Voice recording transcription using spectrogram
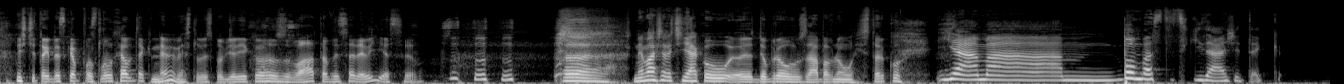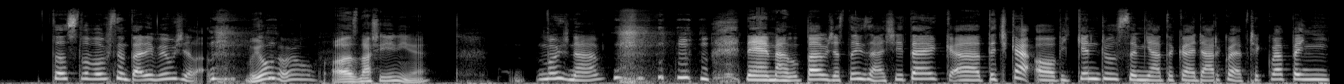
Ještě tak dneska poslouchám, tak nevím, jestli bychom měli někoho zvát, aby se nevyděsil. Uh, nemáš radši nějakou uh, dobrou zábavnou historku? Já mám bombastický zážitek. To slovo už jsem tady využila. jo, jo, jo. Ale znáš i jiný, ne? Možná. ne, mám úplně úžasný zážitek. A teďka o víkendu jsem měla takové dárkové překvapení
